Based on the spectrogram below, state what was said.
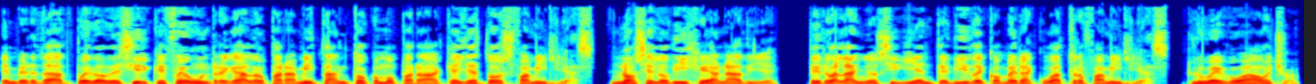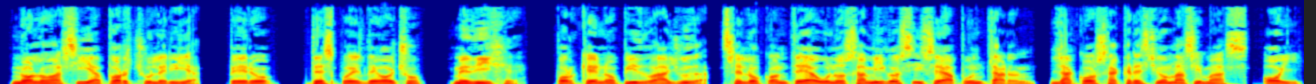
En verdad puedo decir que fue un regalo para mí tanto como para aquellas dos familias. No se lo dije a nadie, pero al año siguiente di de comer a cuatro familias, luego a ocho. No lo hacía por chulería, pero, después de ocho, me dije, ¿por qué no pido ayuda? Se lo conté a unos amigos y se apuntaron. La cosa creció más y más. Hoy,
